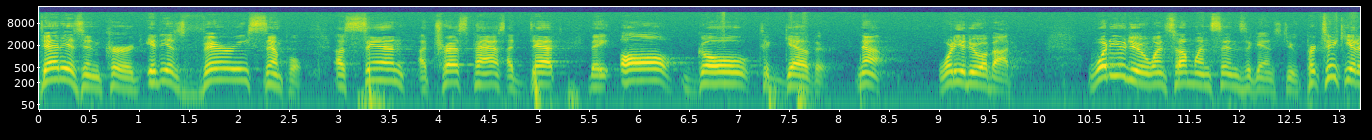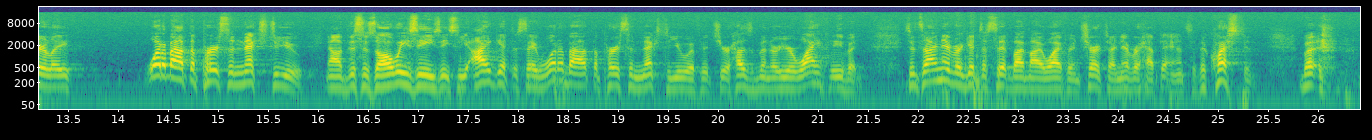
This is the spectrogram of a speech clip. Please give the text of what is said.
debt is incurred. It is very simple. A sin, a trespass, a debt, they all go together. Now, what do you do about it? What do you do when someone sins against you? Particularly, what about the person next to you? Now, this is always easy. See, I get to say, what about the person next to you if it's your husband or your wife, even? Since I never get to sit by my wife in church, I never have to answer the question. But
